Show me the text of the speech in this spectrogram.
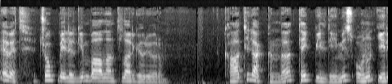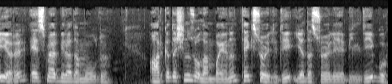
Evet, çok belirgin bağlantılar görüyorum. Katil hakkında tek bildiğimiz onun iri yarı esmer bir adam olduğu. Arkadaşınız olan bayanın tek söylediği ya da söyleyebildiği bu.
